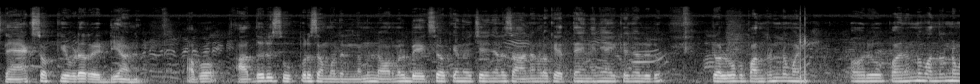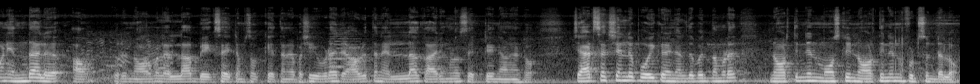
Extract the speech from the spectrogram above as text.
സ്നാക്സ് ഒക്കെ ഇവിടെ റെഡിയാണ് അപ്പോൾ അതൊരു സൂപ്പർ തന്നെ. നമ്മൾ നോർമൽ ബേക്സൊക്കെ എന്ന് വെച്ച് കഴിഞ്ഞാൽ സാധനങ്ങളൊക്കെ എത്താൻ എങ്ങനെയായി കഴിഞ്ഞാൽ ഒരു ട്വൽവ് പന്ത്രണ്ട് മണി ഒരു പതിനൊന്ന് പന്ത്രണ്ട് മണി എന്തായാലും ആവും. ഒരു നോർമൽ എല്ലാ ബേക്സ് ഐറ്റംസ് ഒക്കെ എത്തണം. പക്ഷേ ഇവിടെ രാവിലെ തന്നെ എല്ലാ കാര്യങ്ങളും സെറ്റ് ചെയ്യുന്നതാണ് കേട്ടോ. ചാറ്റ് സെക്ഷനിൽ പോയി കഴിഞ്ഞാൽ ഇതിപ്പോൾ നമ്മുടെ north Indian mostly north Indian foods ഉണ്ടല്ലോ.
